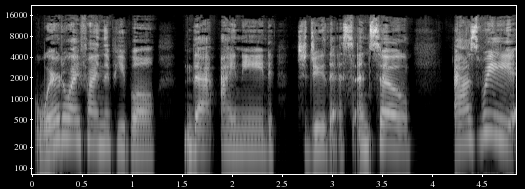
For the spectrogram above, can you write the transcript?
Where do I find the people that I need to do this? And so as we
